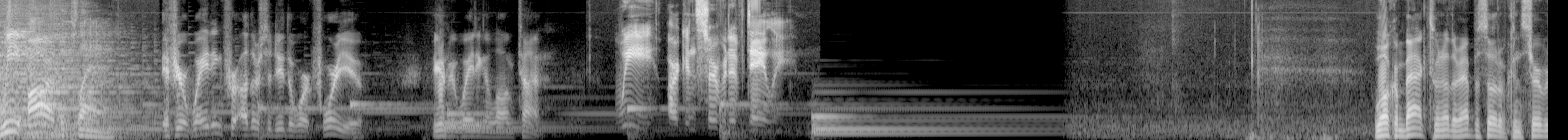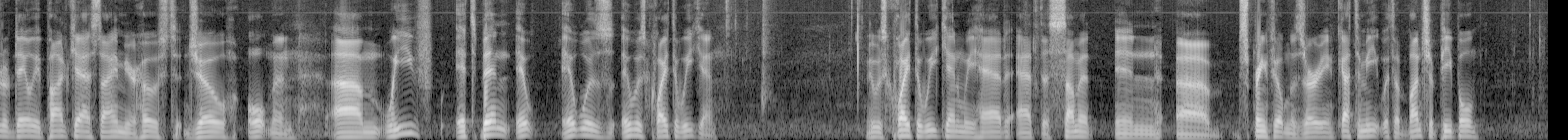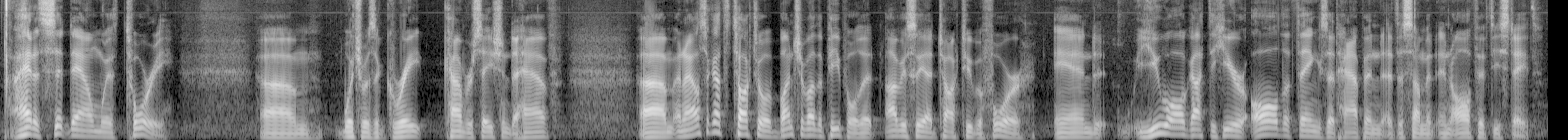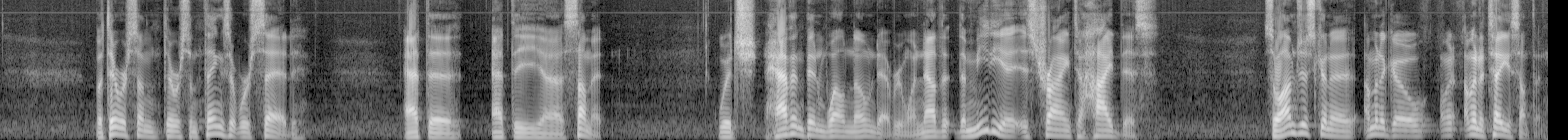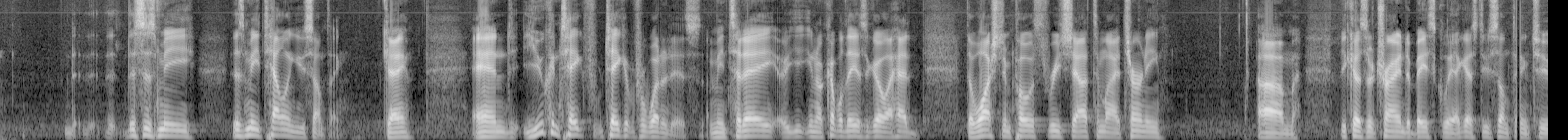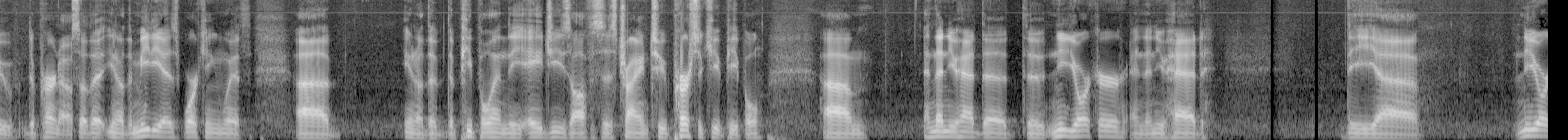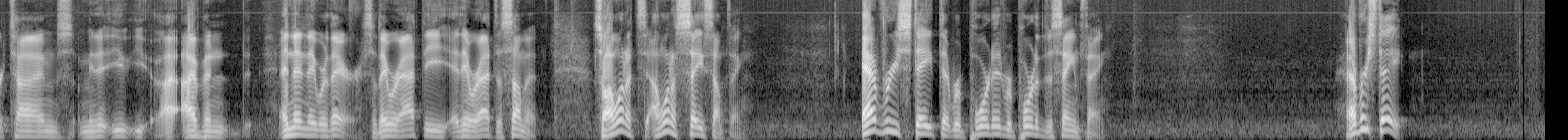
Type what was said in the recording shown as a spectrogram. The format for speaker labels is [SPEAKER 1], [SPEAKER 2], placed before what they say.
[SPEAKER 1] We are the plan.
[SPEAKER 2] If you're waiting for others to do the work for you, you're going to be waiting a long time.
[SPEAKER 3] We are Conservative Daily.
[SPEAKER 4] Welcome back to another episode of Conservative Daily Podcast. I am your host, Joe Oltmann. Um, we've it's been it it was it was quite the weekend. It was quite the weekend we had at the summit in uh, Springfield, Missouri. Got to meet with a bunch of people. I had a sit down with Tori, um, which was a great conversation to have. Um, and I also got to talk to a bunch of other people that obviously I'd talked to before. And you all got to hear all the things that happened at the summit in all 50 states. But there were some there were some things that were said at the at the uh, summit which haven't been well known to everyone. Now the, the media is trying to hide this. So I'm just gonna I'm gonna go I'm gonna, I'm gonna tell you something. This is me this is me telling you something. Okay and you can take take it for what it is. I mean, today, you know, a couple days ago, I had the Washington Post reached out to my attorney um, because they're trying to basically, I guess, do something to DePerno. So that you know, the media is working with. Uh, you know the, the people in the AG's offices trying to persecute people, um, and then you had the the New Yorker, and then you had the uh, New York Times. I mean, it, you, you I, I've been and then they were there. So they were at the they were at the summit. So I want to I want to say something. Every state that reported reported the same thing. Every state.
